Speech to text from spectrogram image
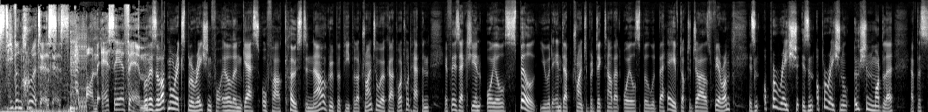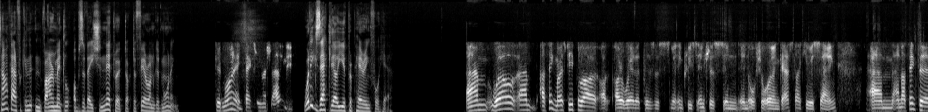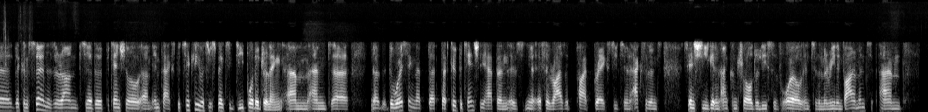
Stephen Grootes on SAFM. Well, there's a lot more exploration for oil and gas off our coast, and now a group of people are trying to work out what would happen if there's actually an oil spill. You would end up trying to predict how that oil spill would behave. Dr. Giles Fearon is an operation is an operational ocean modeler at the South African Environmental Observation Network. Dr. Fearon, good morning. Good morning. Thanks very much for having me. What exactly are you preparing for here? Um, well, um, I think most people are, are, are aware that there's this you know, increased interest in, in offshore oil and gas, like you were saying. Um, and I think the, the concern is around you know, the potential um, impacts, particularly with respect to deepwater drilling. Um, and uh, you know, the, the worst thing that, that, that could potentially happen is you know, if a riser pipe breaks due to an accident, essentially you get an uncontrolled release of oil into the marine environment. Um,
